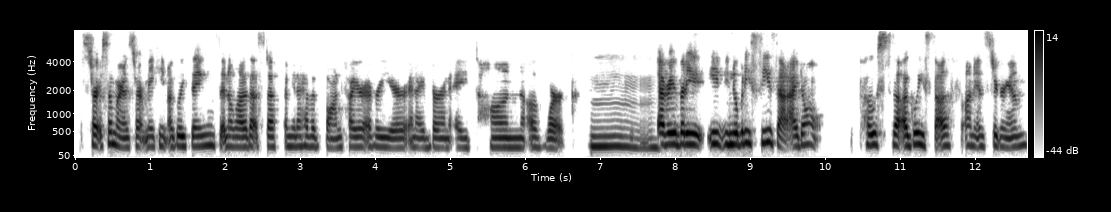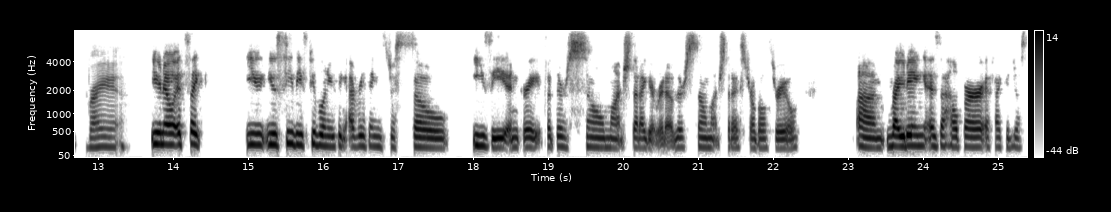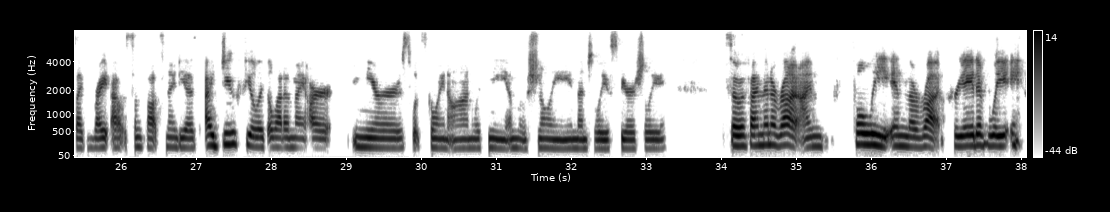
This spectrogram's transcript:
start somewhere and start making ugly things and a lot of that stuff i mean i have a bonfire every year and i burn a ton of work. Mm. everybody you, nobody sees that. I don't post the ugly stuff on instagram. Right. you know it's like you you see these people and you think everything's just so easy and great but there's so much that i get rid of. There's so much that i struggle through. Um, writing is a helper if i could just like write out some thoughts and ideas. I do feel like a lot of my art mirrors what's going on with me emotionally mentally spiritually so if i'm in a rut i'm fully in the rut creatively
